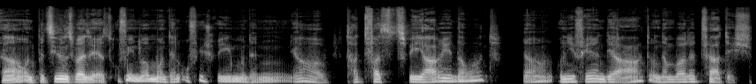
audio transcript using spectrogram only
Ja, und beziehungsweise erst aufgenommen und dann aufgeschrieben. Und dann, ja, hat fast zwei Jahre gedauert. Ja, ungefähr in der Art. Und dann war das fertig.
